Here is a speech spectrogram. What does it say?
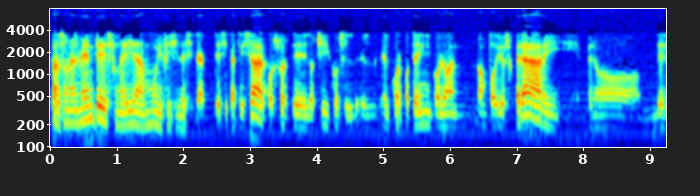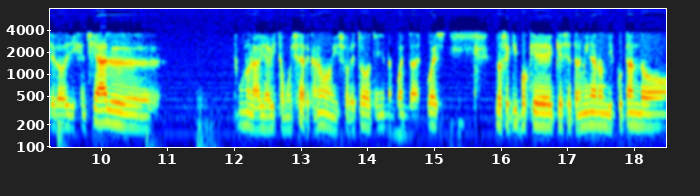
personalmente, es una herida muy difícil de, cicatrizar. Por suerte, los chicos, el, el, cuerpo técnico lo han, lo han podido superar, y, pero desde lo dirigencial uno la había visto muy cerca, ¿no? Y sobre todo teniendo en cuenta después los equipos que, que se terminaron disputando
